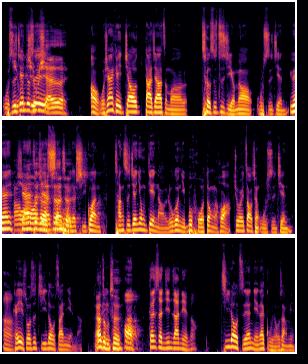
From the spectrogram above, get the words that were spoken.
五十肩就举不来是？哦，我现在可以教大家怎么测试自己有没有五十肩，因为好现在这个生活的习惯，长时间用电脑，如果你不活动的话，就会造成五十肩，嗯，可以说是肌肉粘连呐、要怎么测？哦，跟神经粘连哦。肌肉直接粘在骨头上面。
